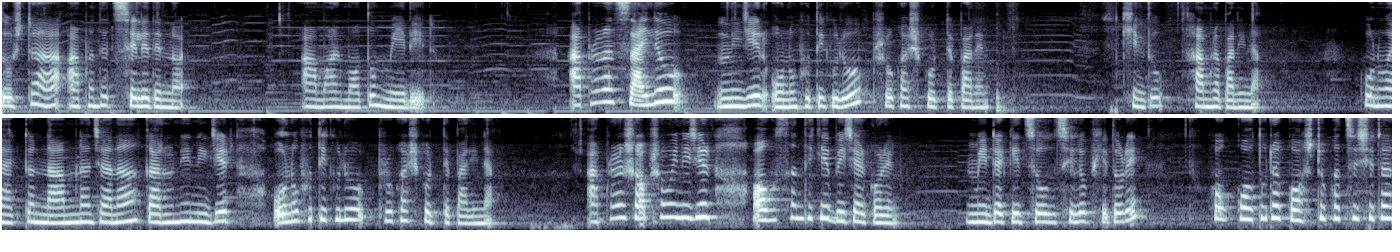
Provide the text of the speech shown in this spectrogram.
দোষটা আপনাদের ছেলেদের নয়, আমার মতো মেয়েদের। আপনারা চাইলেও নিজের অনুভূতিগুলো প্রকাশ করতে পারেন, কিন্তু আমরা পারি না। কোনো একটা নাম না জানা কারণে নিজের অনুভূতিগুলো প্রকাশ করতে পারি না। আপনারা সবসময় নিজের অবস্থান থেকে বিচার করেন। মেয়েটাকে চলছিল ভেতরে। ও কতটা কষ্ট পাচ্ছে সেটা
